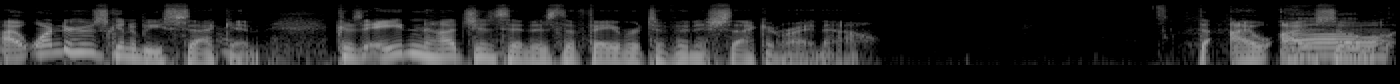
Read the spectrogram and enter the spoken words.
I wonder who's going to be second because Aidan Hutchinson is the favorite to finish second right now. I, I um, so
